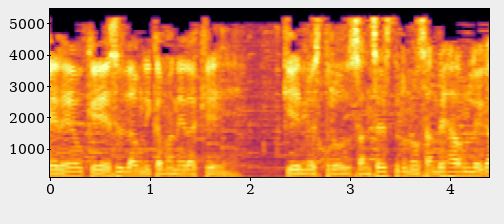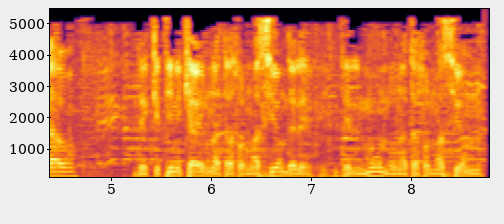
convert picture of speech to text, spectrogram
Creo que esa es la única manera que, que nuestros ancestros nos han dejado un legado de que tiene que haber una transformación del, del mundo, una transformación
